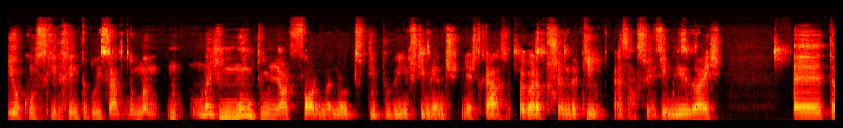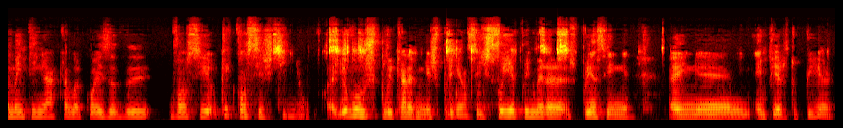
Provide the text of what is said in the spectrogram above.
eu conseguir rentabilizar de uma mas muito melhor forma noutro tipo de investimentos, neste caso, agora puxando aqui as ações individuais, uh, também tinha aquela coisa de você, o que é que vocês tinham? Eu vou explicar a minha experiência. Isto foi a primeira experiência em, em, eh, em peer-to-peer.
